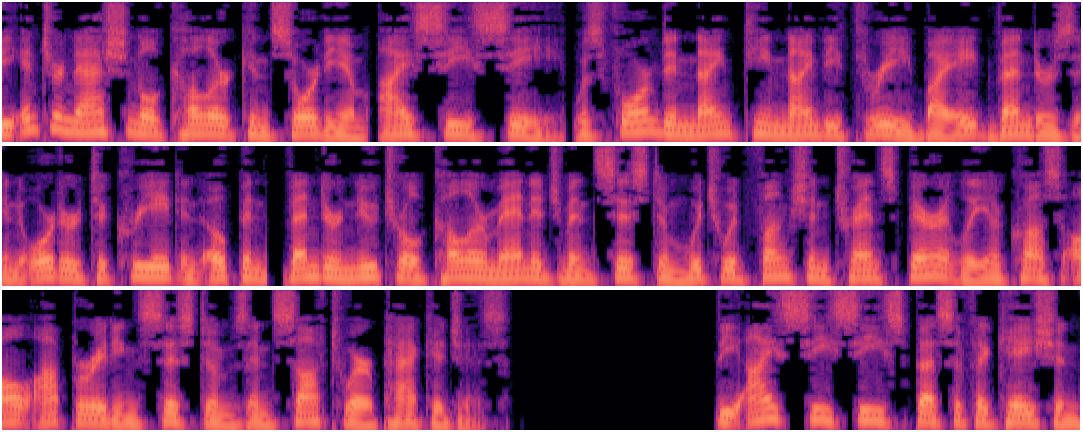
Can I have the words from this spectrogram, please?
The International Color Consortium (ICC) was formed in 1993 by 8 vendors in order to create an open vendor-neutral color management system which would function transparently across all operating systems and software packages. The ICC specification,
